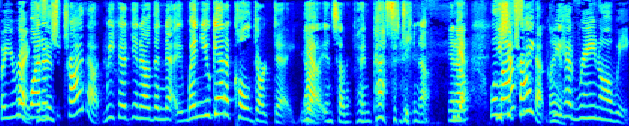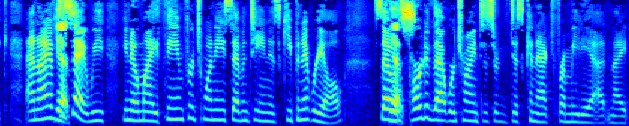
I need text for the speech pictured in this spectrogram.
But you're Well, right. why don't you try that? We could, you know, the ne- when you get a cold, dark day, uh, Yeah. in Southern in Pasadena, you know, yeah. Well, you last should try week that. we had rain all week, and I have to say, we, you know, my theme for 2017 is keeping it real. So Yes. as part of that, we're trying to sort of disconnect from media at night.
